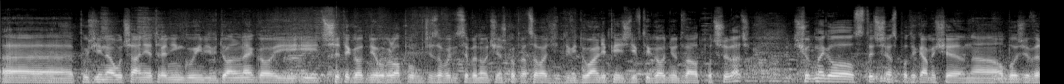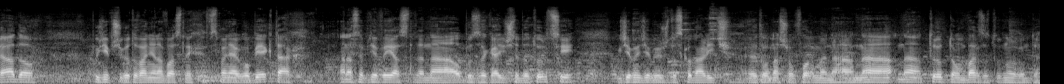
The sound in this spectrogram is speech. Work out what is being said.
E, później nauczanie treningu indywidualnego i, i trzy tygodnie urlopów, gdzie zawodnicy będą ciężko pracować indywidualnie, 5 dni w tygodniu, dwa odpoczywać. 7 stycznia spotykamy się na obozie w Rado, później przygotowania na własnych wspaniałych obiektach, a następnie wyjazd na obóz zagraniczny do Turcji, gdzie będziemy już doskonalić e, tą naszą formę na, na, na trudną, bardzo trudną rundę.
